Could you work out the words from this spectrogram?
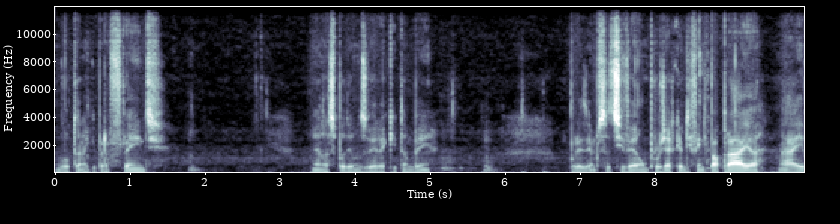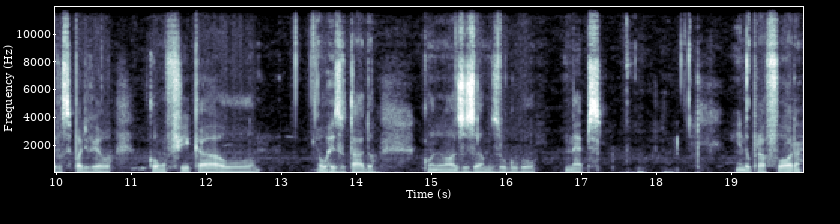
Voltando aqui para frente. nós podemos ver aqui também por exemplo, se tiver um projeto que é de frente para a praia, aí você pode ver como fica o, o resultado quando nós usamos o Google Maps. Indo para fora,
